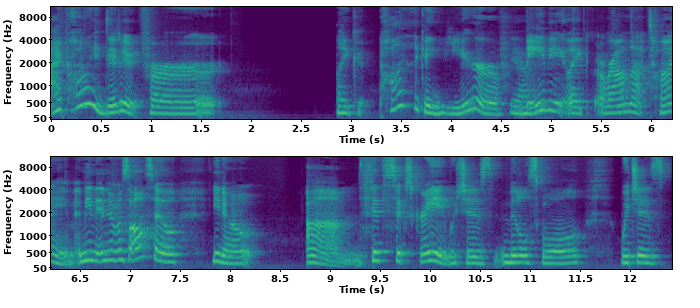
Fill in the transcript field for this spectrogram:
I probably did it for like probably like a year, yeah. maybe like around that time. I mean, and it was also, you know, um, fifth, sixth grade, which is middle school, which is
